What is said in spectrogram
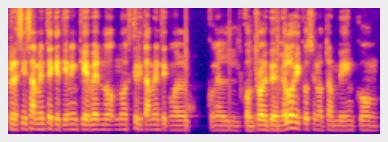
precisamente que tienen que ver no, estrictamente con el, con el, control epidemiológico, sino también con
